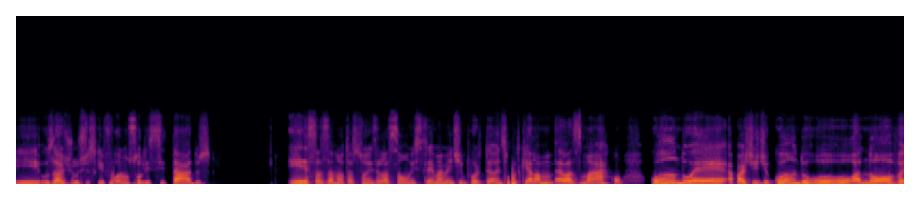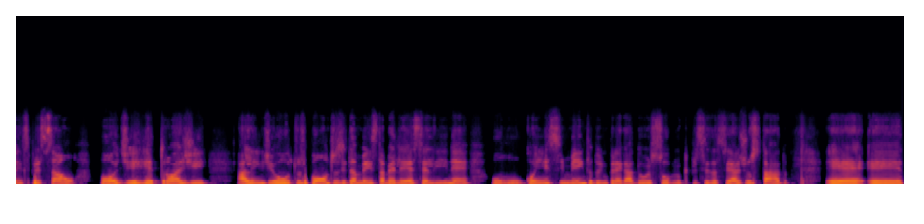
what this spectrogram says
e os ajustes que foram solicitados. Essas anotações, elas são extremamente importantes, porque ela elas marcam quando é a partir de quando o o a nova inspeção pode retroagir. Além de outros pontos e também estabelece ali, né, um conhecimento do empregador sobre o que precisa ser ajustado. Eh eh,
